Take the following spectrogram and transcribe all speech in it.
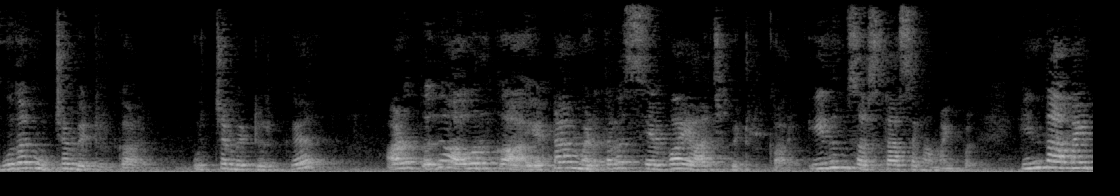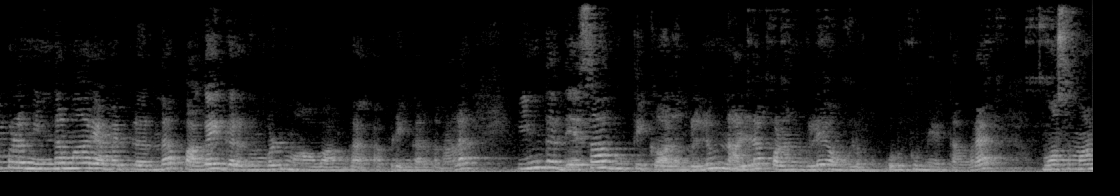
புதன் உச்சம் பெற்றிருக்காரு உச்சம் பெற்றிருக்கு. அடுத்தது அவருக்கு எட்டாம் இடத்துல செவ்வாய் ஆட்சி பெற்றிருக்காரு. இதுவும் சஷ்டாசக அமைப்பு. இந்த அமைப்புல இந்த மாதிரி அமைப்புல இருந்தா பகை கிரகங்களும் ஆவாங்க அப்படிங்கறதுனால இந்த திசாபுக்தி காலங்களிலும் நல்ல பலன்களே அவங்களுக்கு கொடுக்குமே தவிர மோசமான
